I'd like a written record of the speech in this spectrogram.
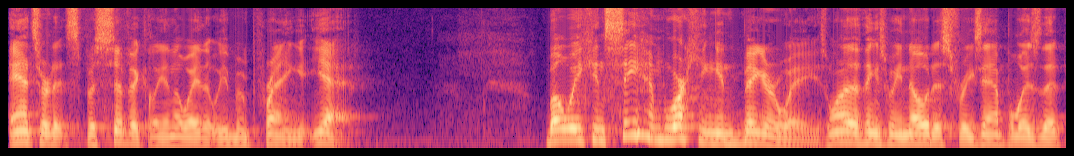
answered it specifically in the way that we've been praying it yet. But we can see him working in bigger ways. One of the things we notice, for example, is that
